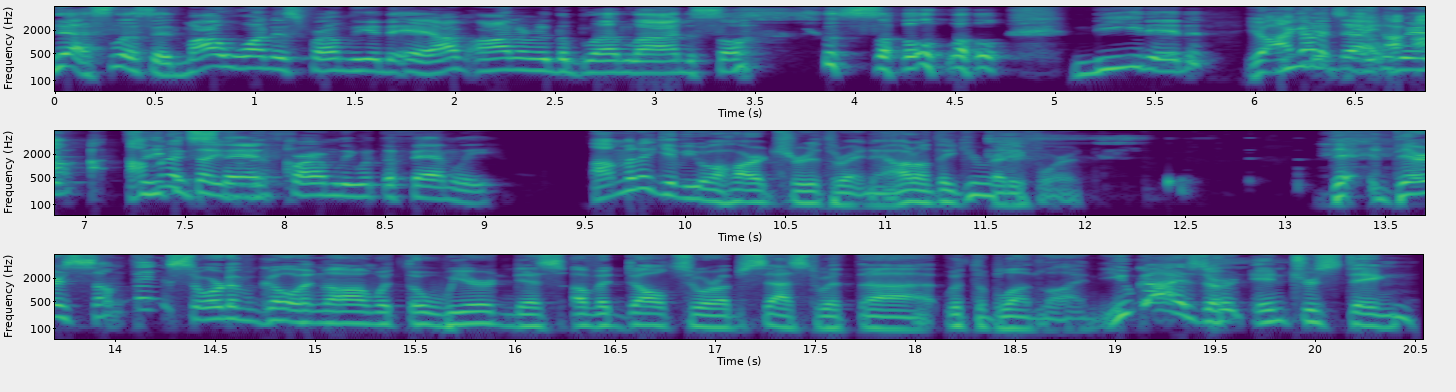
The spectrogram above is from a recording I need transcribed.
Yes, listen, my one is firmly in the air. I'm honoring the bloodline. So Solo needed, Yo, I gotta tell you, I- I- so I'm he can stand firmly with the family. I'm going to give you a hard truth right now. I don't think you're ready for it. There's something sort of going on with the weirdness of adults who are obsessed with uh with the bloodline. You guys are interesting.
